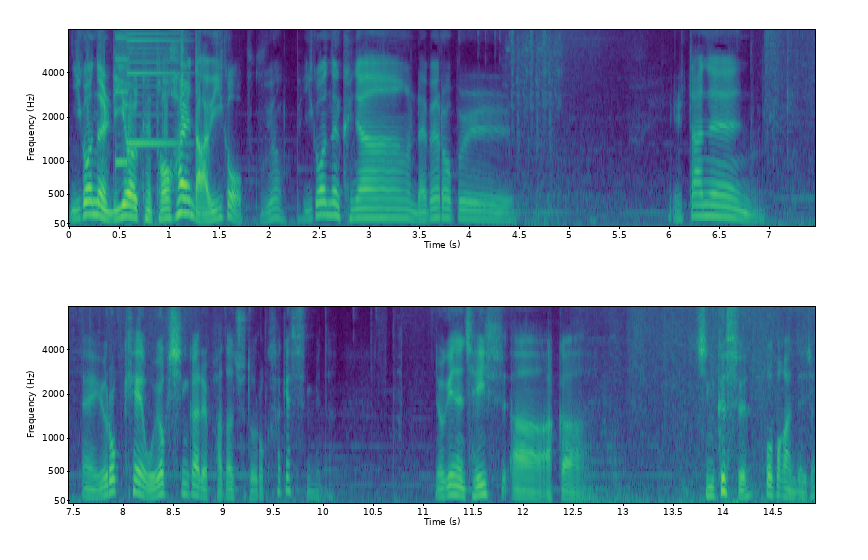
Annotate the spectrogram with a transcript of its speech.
이거는 리얼 그냥 더 할 나위가 없고요. 이거는 그냥 레벨업을 일단은 네, 요렇게 오역신가를 받아주도록 하겠습니다. 여기는 제이스, 아, 아까, 징크스 뽑아간 되죠?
